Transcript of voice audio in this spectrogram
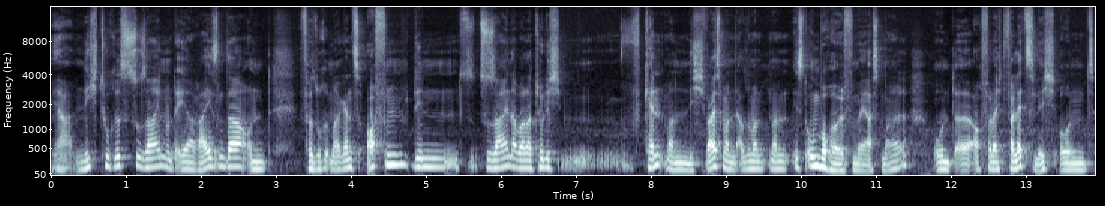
ja, nicht Tourist zu sein und eher Reisender und versuche immer ganz offen den zu sein, aber natürlich kennt man nicht, weiß man, also man, man ist unbeholfen erstmal und äh, auch vielleicht verletzlich und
